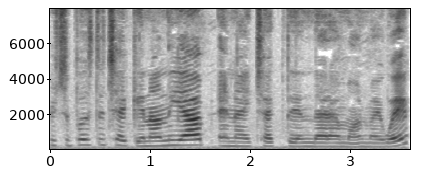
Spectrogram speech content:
You're supposed to check in on the app and I checked in that I'm on my way.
